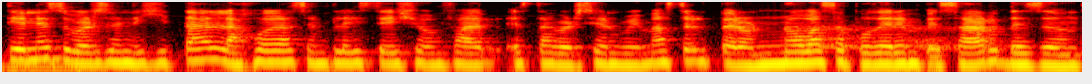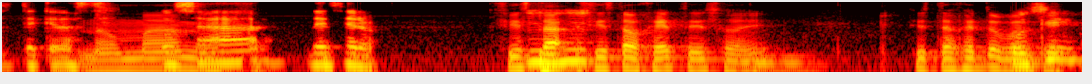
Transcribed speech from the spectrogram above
tienes tu versión digital, la juegas en PlayStation 5, esta versión remastered, pero no vas a poder empezar desde donde te quedaste. No mames. O sea, de cero. Sí está, sí está ojete eso, ¿eh? Pues sí,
